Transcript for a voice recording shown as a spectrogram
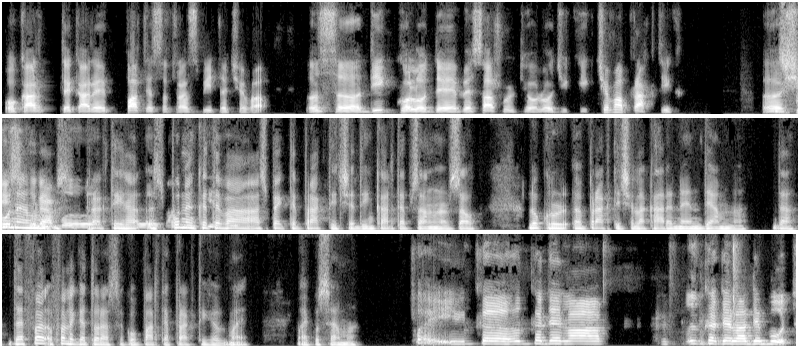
o carte care poate să transmită ceva, însă dincolo de mesajul teologic, e ceva practic. Uh, spunem, și spuneam, uh, practic, uh, spunem câteva aspecte practice din Cartea Psalmilor sau lucruri practice la care ne îndeamnă. Da, de fă, fă legătura asta cu partea practică mai, mai cu seamă. Păi, încă, încă de la încă de la debut.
